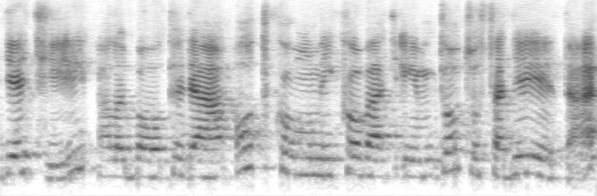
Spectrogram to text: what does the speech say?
deti, alebo teda odkomunikovať im to, čo sa deje tak,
